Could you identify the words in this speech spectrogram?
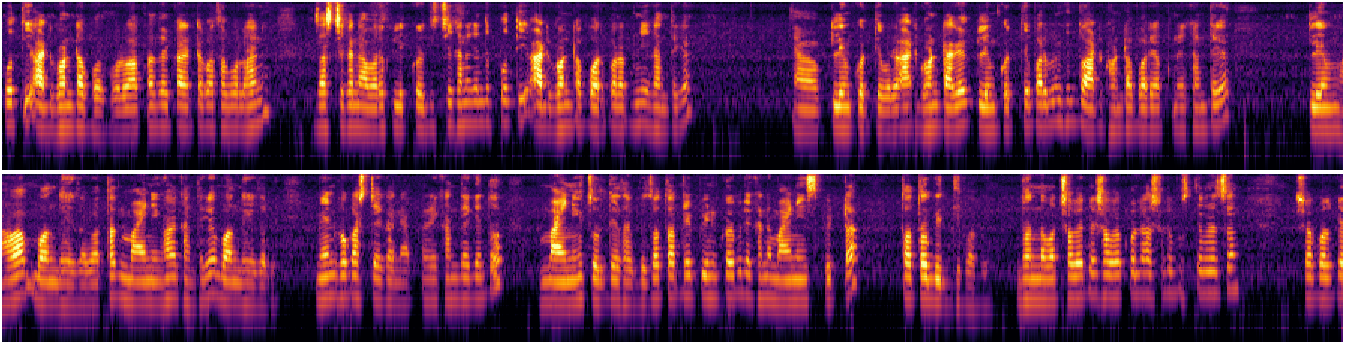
প্রতি আট ঘণ্টা পর পর। ও আপনাদেরকে আরেকটা কথা বলা হয়নি। জাস্ট এখানে আবারও ক্লিক করে দিচ্ছি। এখানে কিন্তু প্রতি আট ঘণ্টা পর পর আপনি এখান থেকে ক্লেম করতে পারবেন আট ঘণ্টা আগে ক্লেম করতে পারবেন, কিন্তু আট ঘণ্টা পরে আপনার এখান থেকে ক্লেম হওয়া বন্ধ হয়ে যাবে। অর্থাৎ মাইনিং হওয়া এখান থেকে বন্ধ হয়ে যাবে। মেন ফোকাসটা এখানে। আপনার এখান থেকে কিন্তু মাইনিং চলতে থাকবে। যত আপনি প্রিন্ট করবেন, এখানে মাইনিং স্পিডটা তত বৃদ্ধি পাবে। ধন্যবাদ সবাইকে। সবাই করলে আসলে বুঝতে পেরেছেন? সকলকে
